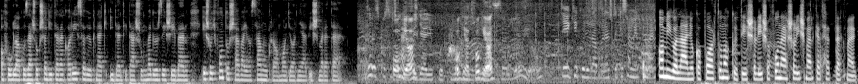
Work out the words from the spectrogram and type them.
A foglalkozások segítenek a részvevőknek identitásunk megőrzésében, és hogy fontossá váljon számunkra a magyar nyelv ismerete. Fogjad, fogjad, fogjad. Amíg a lányok a parton a kötéssel és a fonással ismerkedhettek meg.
